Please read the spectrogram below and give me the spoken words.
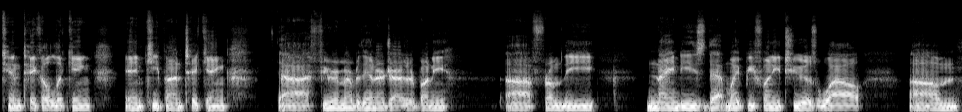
can take a licking and keep on ticking. Uh, if you remember the Energizer Bunny uh, from the '90s, that might be funny too as well. Um,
